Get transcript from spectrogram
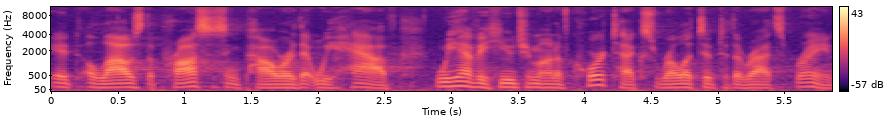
It allows the processing power that we have. We have a huge amount of cortex relative to the rat's brain.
